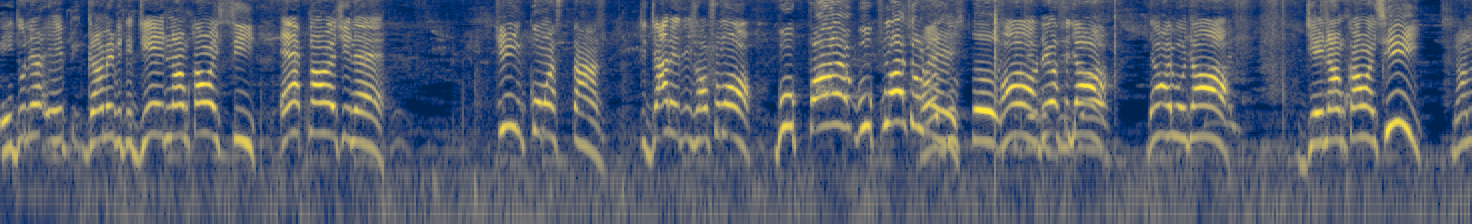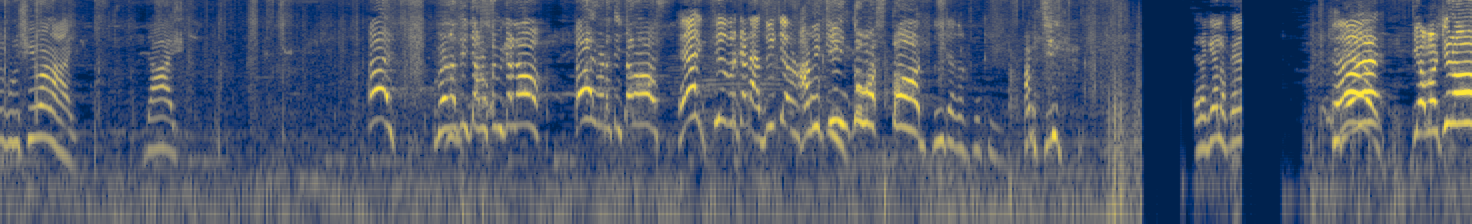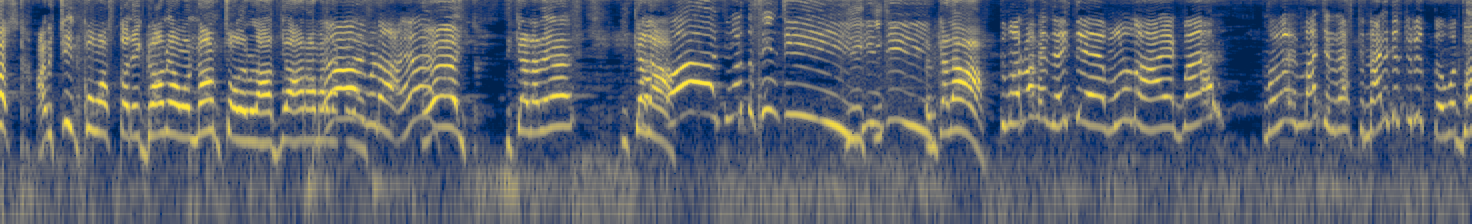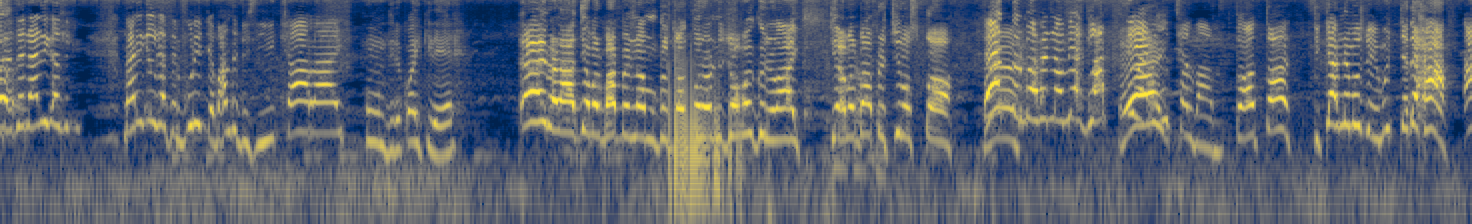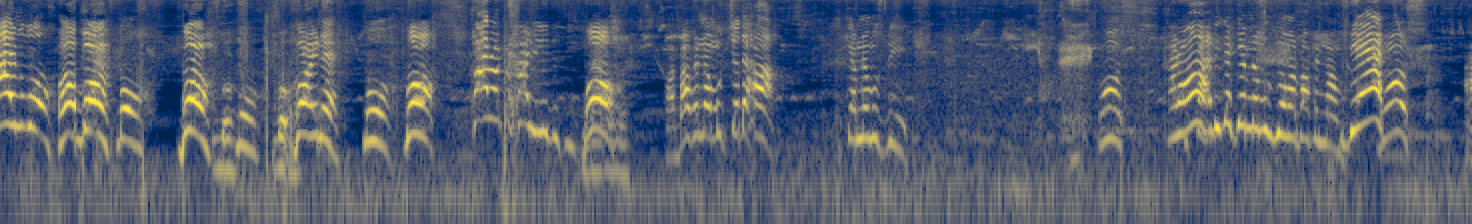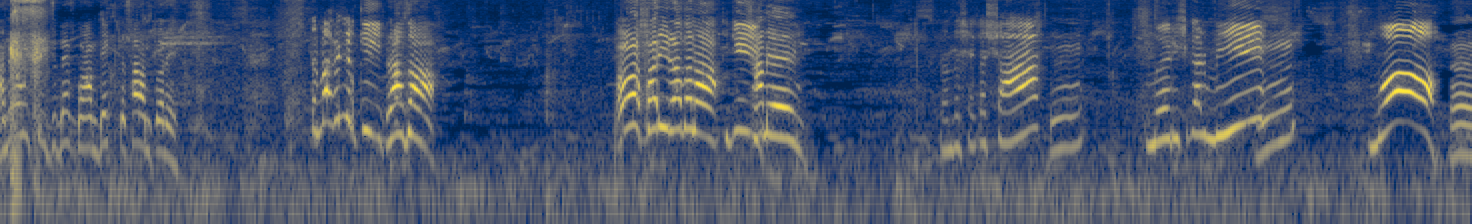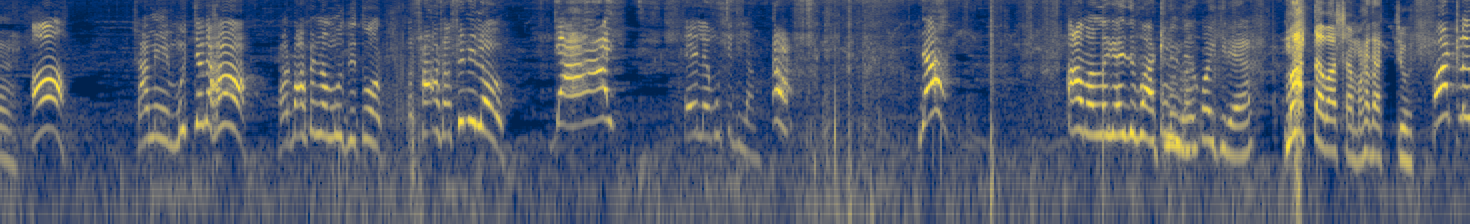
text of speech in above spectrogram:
এই দুনিয়া এই গ্রামের ভিতরে যে নাম কামাইছি এক নাম হয়েছি না। চিঙ্কু মাস্তান। তুই যা রে সব সময় বুক বুক ফুলা চলবে। হ্যাঁ, হ্যাঁ ঠিক আছে যা। যাইবো যা। যে নাম কামাইছি নামের কোনো সীমা নাই যাই। এই বেটা তুই জানোস আমি কেন এই বেটা তুই জানোস? এই তুই আমার কাটা দুই টাকার আমি চিঙ্কু মাস্তান। দুই টাকার ফকির আমি চিন এরা গেল কে? তুই আমার চিনস? আমি চিঙ্কু মাস্তান এই গ্রামে আমার নাম চলে বেড়া যে আর আমার এলাকায় এই তুই কেডা রে? তুই কেডা? তোমার তো সিনচি আমি কেডা? তোমার বাবা যাইতে মনে না একবার তোমার মাছের গাছ থেকে নারিকেল চুরি তো ধরে যে নারিকেল নারিকেল গাছের গুড়িতে বাঁধে দিছি সারাই মন্দিরে কয় কি রে? এই বেড়া তুই আমার বাপের নাম তোর জবাই করে লাই তুই আমার বাপের চিনস তো এক তোর বাবার নামে এক লাখ! খেলবাম তো তো তুই কেমনে মুসবি মুচ্ছে দেখা আনব। ও ব। বো। ব। বো। বই নে। বো। ব। খারোটা খাড়ি দিছি। ব। আর বাপের নাম মুচ্ছে দেখা কেমনে মুসবি বস কারণ গাড়িতে কেমনে মুসবি আমার বাপের নাম? দেখ। বস আমি মুসবি তুই দেখব আমি দেখতে সালাম তোরে। তোর বাবার নাম কি? রাজা। ও সরি রাজা না। কি? শামিম। চন্দ্রশেখর শাহ হুম, মরিশকার মি মো হ্যাঁ। ও শামিম মুচ্ছে দেখা আমার বাপের নাম মুসবি তোর। তোর সাহস আছে নিল? যাই। এলে মুছে দিলাম। যা। আমার লাগে এই যে ফাটলি কই কি রে? মাত্তা বাসা মাদার চোর ফাটলো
